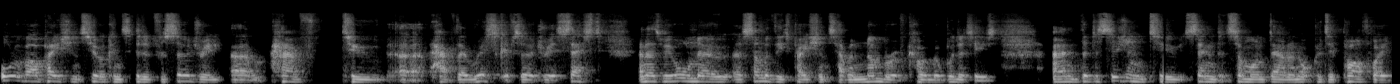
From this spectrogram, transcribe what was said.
all of our patients who are considered for surgery um, have to uh, have their risk of surgery assessed and as we all know, uh, some of these patients have a number of comorbidities. And the decision to send someone down an operative pathway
